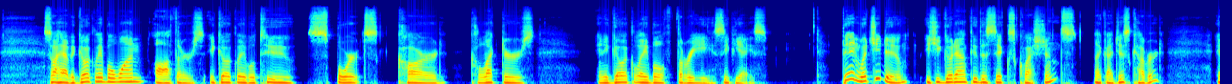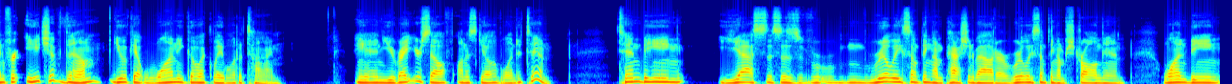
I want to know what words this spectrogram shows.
So I have egoic label one, authors, egoic label two, sports card collectors, and egoic label three CPAs. Then what you do is you go down through the six questions, like I just covered. And for each of them, you look at one egoic label at a time. And you rate yourself on a scale of one to 10. 10 being, yes, this is really something I'm passionate about or really something I'm strong in. One being,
